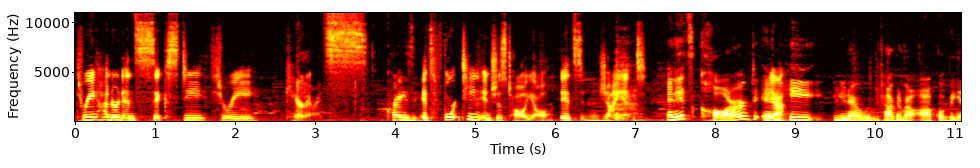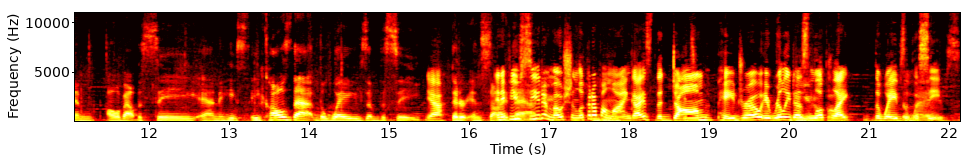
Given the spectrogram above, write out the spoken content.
10,363 carats. Crazy. It's 14 inches tall, y'all. It's giant. and it's carved and Yeah. he you know we were talking about aqua being all about the sea and he's he calls that the waves of the sea Yeah. that are inside And if you that. see it in motion, look it up online, guys. The Dom Pedro, it really does look like the waves The of the waves.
